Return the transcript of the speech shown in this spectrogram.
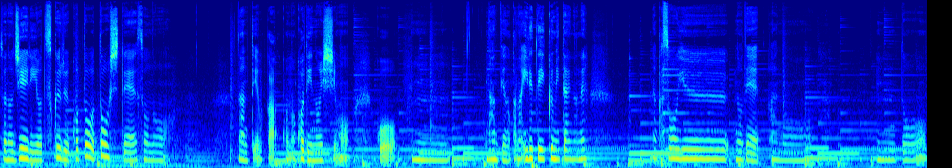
そのジュエリーを作ることを通してその何て言うかこのコディの意思もこううん何て言うのかな入れていくみたいなね。なんかそういうのであのうんと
